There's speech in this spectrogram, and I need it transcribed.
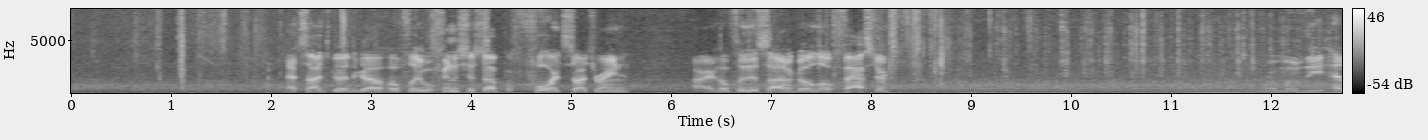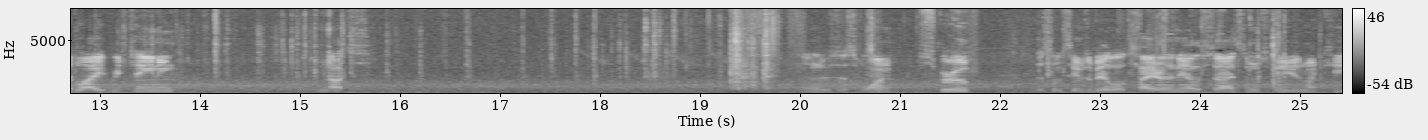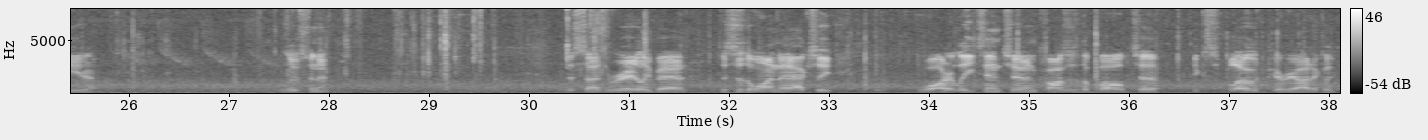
That side's good to go. Hopefully we'll finish this up before it starts raining. Alright, hopefully this side will go a little faster. Remove the headlight retaining nuts. And there's this one screw. This one seems to be a little tighter than the other side, so I'm just going to use my key to loosen it. This side's really bad. This is the one that actually water leaks into and causes the bulb to explode periodically.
